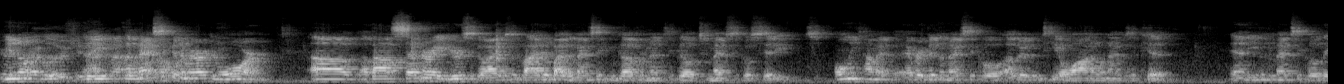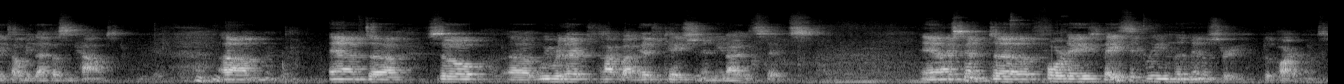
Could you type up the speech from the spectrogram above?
You know, the, the, the Mexican-American War, uh, about seven or eight years ago, I was invited by the Mexican government to go to Mexico City. It's the only time I've ever been to Mexico other than Tijuana when I was a kid. And even in Mexico, they tell me that doesn't count. Um, and uh, so uh, we were there to talk about education in the United States. And I spent uh, four days basically in the ministry department,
